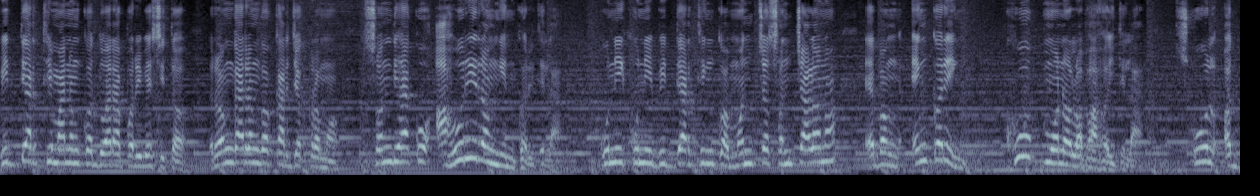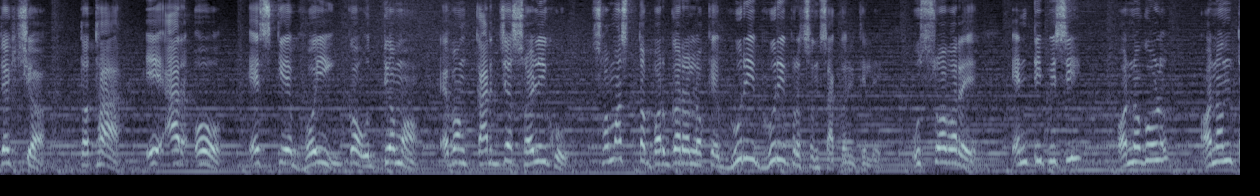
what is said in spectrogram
ବିଦ୍ୟାର୍ଥୀମାନଙ୍କ ଦ୍ୱାରା ପରିବେଶିତ ରଙ୍ଗାରଙ୍ଗ କାର୍ଯ୍ୟକ୍ରମ ସନ୍ଧ୍ୟାକୁ ଆହୁରି ରଙ୍ଗୀନ କରିଥିଲା। କୁନି କୁନି ବିଦ୍ୟାର୍ଥୀଙ୍କ ମଞ୍ଚ ସଞ୍ଚାଳନ ଏବଂ ଏଙ୍କରିଂ ଖୁବ୍ ମନଲୋଭା ହୋଇଥିଲା ସ୍କୁଲ ଅଧ୍ୟକ୍ଷ ତଥା ଏଆର୍ଓ ଏସ୍ କେ ଭୋଇଙ୍କ ଉଦ୍ୟମ ଏବଂ କାର୍ଯ୍ୟଶୈଳୀକୁ ସମସ୍ତ ବର୍ଗର ଲୋକେ ଭୁରି ଭୁରି ପ୍ରଶଂସା କରିଥିଲେ ଉତ୍ସବରେ ଏନ୍ଟିପିସି ଅନୁଗୁଳ ଅନନ୍ତ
